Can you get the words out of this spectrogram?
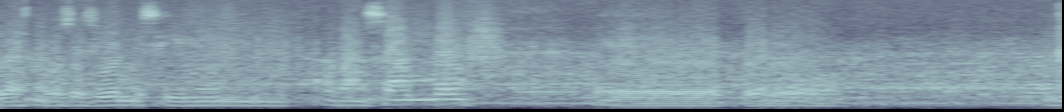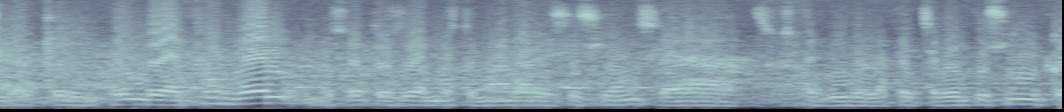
las negociaciones siguen avanzando, eh, pero lo que incumbe al fútbol, nosotros ya hemos tomado la decisión, se ha suspendido la fecha 25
